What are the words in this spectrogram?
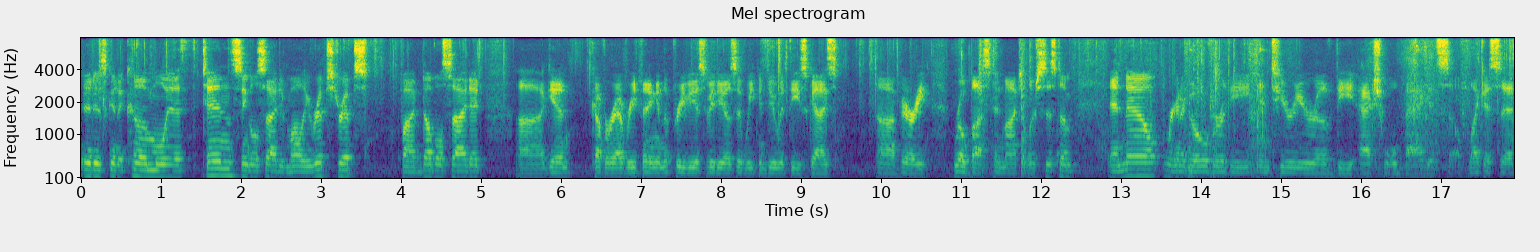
It is going to come with 10 single-sided MOLLE rip strips, 5 double-sided. Uh, again, cover everything in the previous videos that we can do with these guys uh, very robust and modular system. And now we're going to go over the interior of the actual bag itself. Like I said,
